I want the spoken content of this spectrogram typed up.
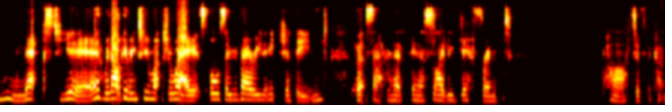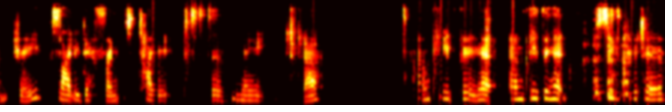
next year without giving too much away. It's also very nature themed, but set in a, in a slightly different part of the country, slightly different types of nature. I'm keeping it. I'm keeping it secretive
